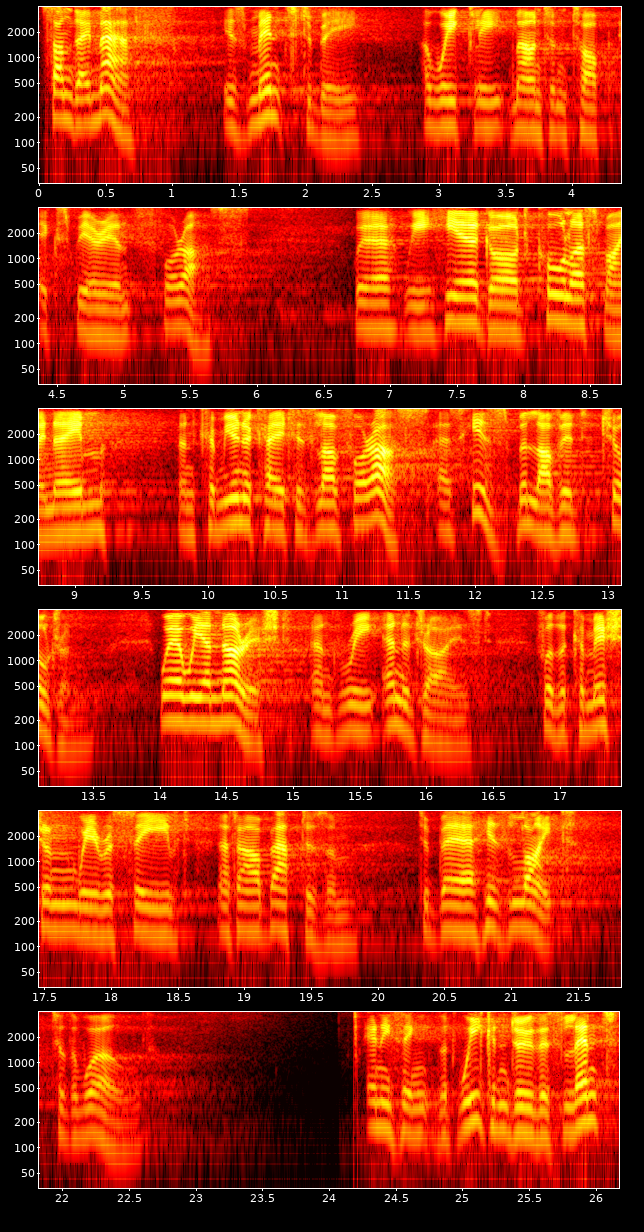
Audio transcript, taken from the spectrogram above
Sunday Mass is meant to be a weekly mountaintop experience for us, where we hear God call us by name and communicate his love for us as his beloved children, where we are nourished and re energized for the commission we received at our baptism to bear his light to the world. Anything that we can do this Lent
